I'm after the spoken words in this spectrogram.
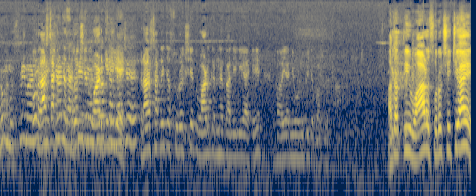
हो राज ठाकरेंच्या सुरक्षेत वाढ केलेली आहे. राज ठाकरेंच्या सुरक्षेत वाढ करण्यात आलेली आहे या निवडणुकीच्या पार्श्वभूमीवर. आता ती वाढ सुरक्षेची आहे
